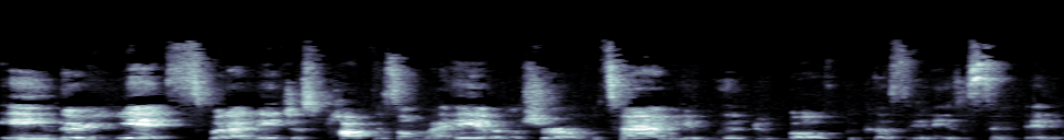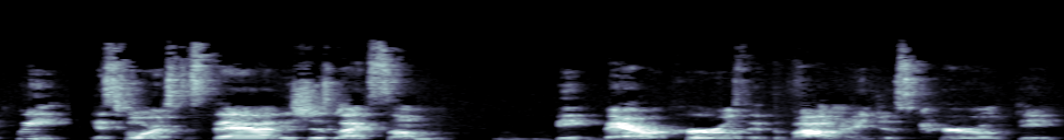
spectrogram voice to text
either yet, but I did just plop this on my head, but I'm sure over time it will do both because it is a synthetic wig. As far as the style, it's just like some big barrel curls at the bottom and they just curled it.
